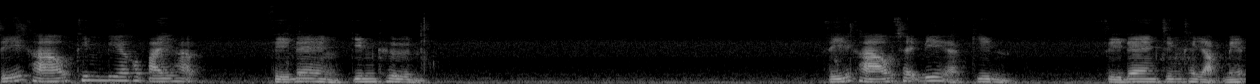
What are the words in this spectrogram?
สีขาวทิมเบี้ยเข้าไปครับ สีแดงกินคืน สีขาวใช้เบี้ยกิน สีแดงจึงขยับเม็ด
